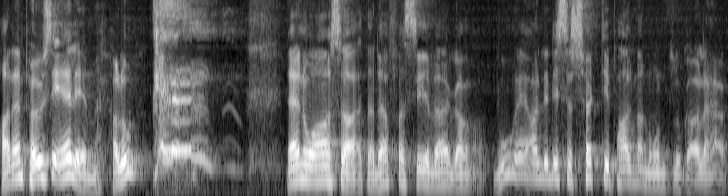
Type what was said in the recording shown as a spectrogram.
hadde en pause i Elim. Hallo? Det er noe Asa. Det er derfor jeg sier hver gang Hvor er alle disse 70 palmene rundt lokalet her?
